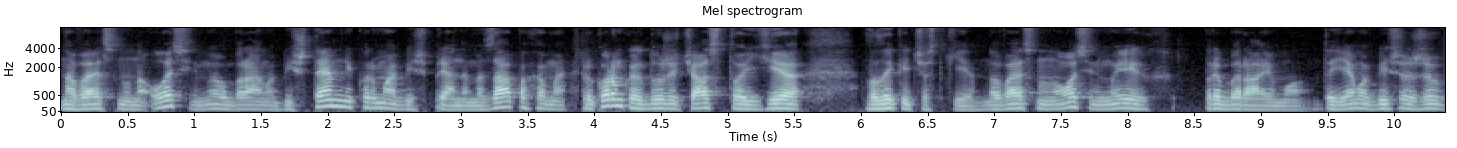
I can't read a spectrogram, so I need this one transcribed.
На весну, на осінь ми обираємо більш темні корма, більш пряними запахами. В прикормках дуже часто є великі частки. На весну, на осінь ми їх прибираємо, даємо більше жив,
